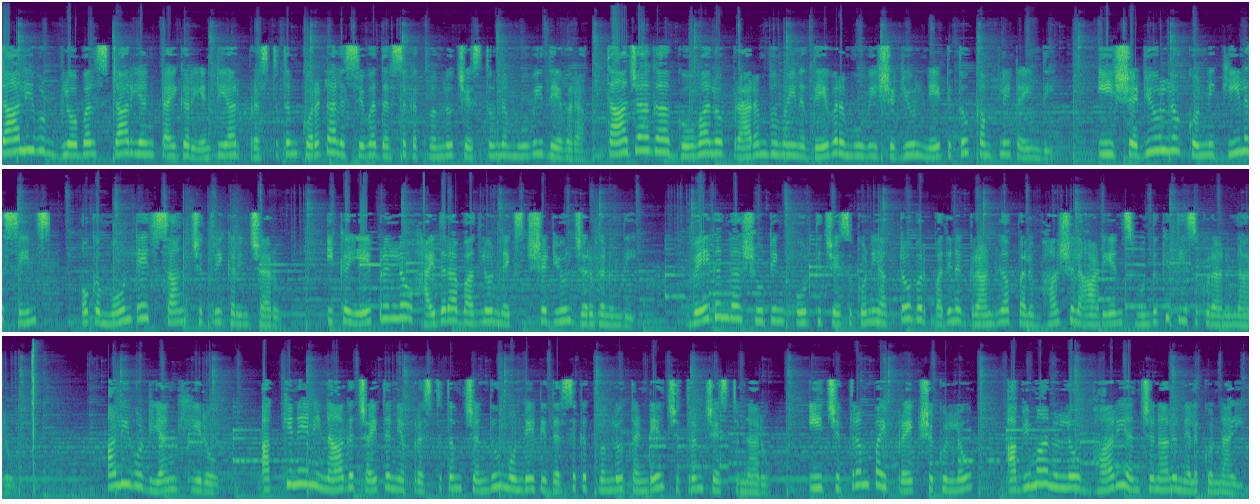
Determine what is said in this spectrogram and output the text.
Tollywood global star young tiger NTR ప్రస్తుతం కొరటాల శివ దర్శకత్వంలో చేస్తున్న మూవీ దేవర. తాజాగా గోవాలో ప్రారంభమైన దేవర మూవీ షెడ్యూల్ నేటితో కంప్లీట్ అయింది. ఈ షెడ్యూల్లో కొన్ని కీల సీన్స్ ఒక మోంటేజ్ సాంగ్ చిత్రీకరించారు. ఇక ఏప్రిల్లో హైదరాబాద్లో నెక్స్ట్ షెడ్యూల్ జరగనుంది. వేగంగా షూటింగ్ పూర్తి చేసుకుని అక్టోబర్ పదిన గ్రాండ్గా పలు భాషల ఆడియన్స్ ముందుకి తీసుకురానున్నారు. Hollywood young hero Akkineni Naga Chaitanya ప్రస్తుతం చందు మొండేటి దర్శకత్వంలో తండేల్ చిత్రం చేస్తున్నారు. ఈ చిత్రంపై ప్రేక్షకుల్లో అభిమానుల్లో భారీ అంచనాలు నెలకొన్నాయి.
